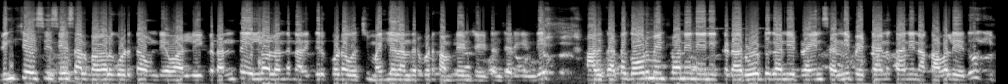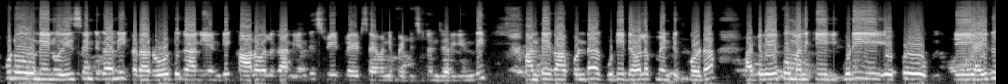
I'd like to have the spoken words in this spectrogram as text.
డ్రింక్ చేసి సీసాలు పగల కొడతా ఉండేవాళ్ళు. ఇక్కడ అంతా ఇల్లు వాళ్ళందరూ నా దగ్గర కూడా వచ్చి మహిళలందరూ కూడా కంప్లైంట్ చేయడం జరిగింది. అది గత గవర్నమెంట్లోనే నేను ఇక్కడ రోడ్డు గానీ డ్రైన్స్ అన్ని పెట్టాను కానీ నాకు అవ్వలేదు. ఇప్పుడు నేను రీసెంట్ గానీ ఇక్కడ రోడ్డు కానివ్వండి కాలువలు కానివ్వండి స్ట్రీట్ లైట్స్ అవన్నీ పెట్టించడం జరిగింది. అంతేకాకుండా గుడి డెవలప్మెంట్కి కూడా అటువైపు మనకి ఈ గుడి ఎప్పుడు ఈ ఐదు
